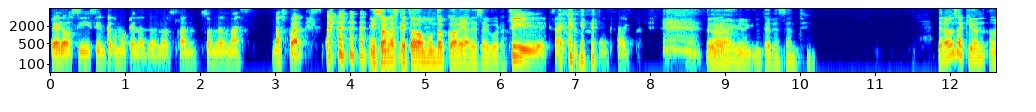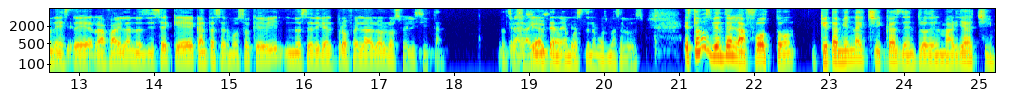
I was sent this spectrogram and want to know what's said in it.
pero sí siento como que las de dolor son, son las más, más fuertes. y son las que todo el mundo corea de seguro. Sí, exacto, exacto. Ay, mira, interesante. Tenemos aquí un, un, este, Rafaela nos dice que cantas hermoso, Kevin, no se diga el profe Lalo, los felicitan. Entonces gracias, ahí tenemos, gracias. tenemos más saludos. Estamos viendo en la foto que también hay chicas dentro del mariachi.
